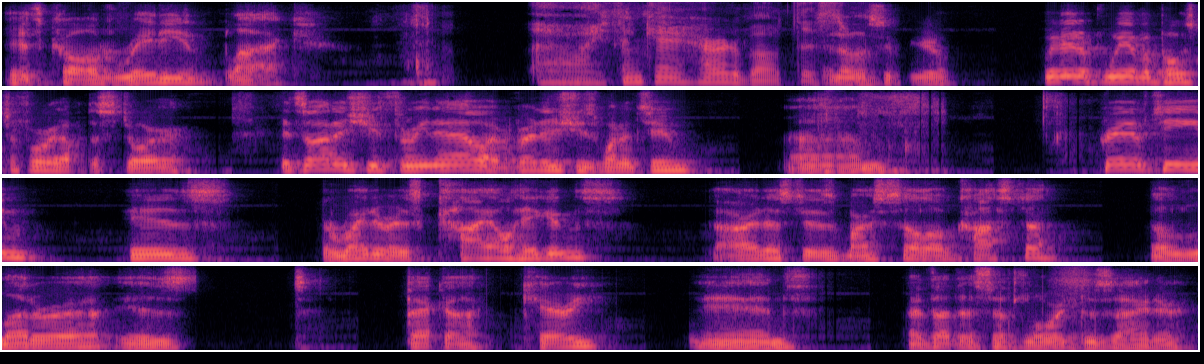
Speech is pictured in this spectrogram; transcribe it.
it's called Radiant Black. Oh, I think I heard about this. Another one. superhero. We have, we have a poster for it up at the store. It's on issue three now. I've read issues one and two. Um, creative team is the writer is Kyle Higgins. The artist is Marcelo Costa. The letterer is Becca Carey, and I thought that said Lord Designer.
